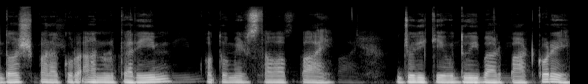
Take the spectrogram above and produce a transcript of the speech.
দশ পারা কোরআনুল করিম খতমের সওয়াব পায়। যদি কেউ দুইবার পাঠ করে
